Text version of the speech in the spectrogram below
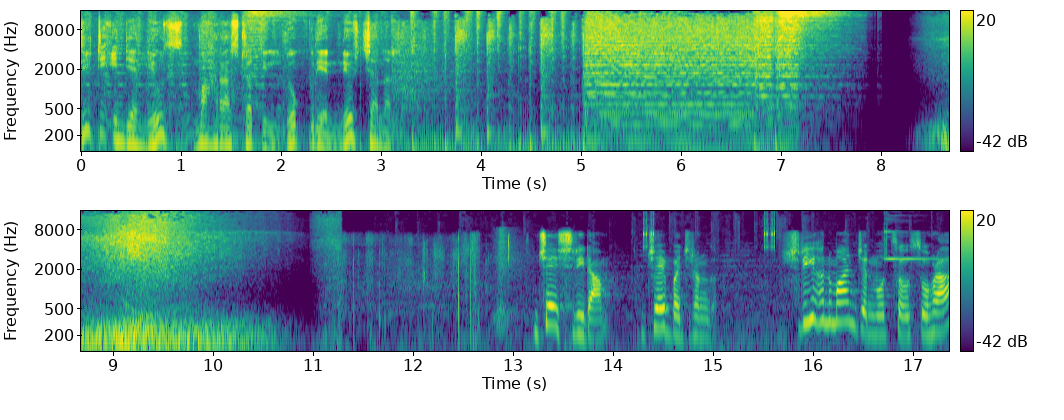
सिटी इंडिया न्यूज महाराष्ट्रातील लोकप्रिय न्यूज चॅनल. जय श्रीराम जय बजरंग. श्री हनुमान जन्मोत्सव सोहळा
